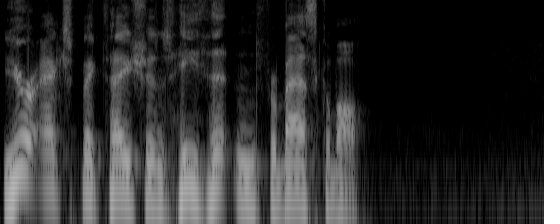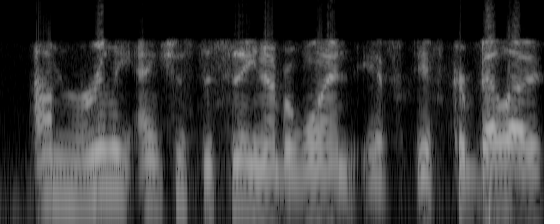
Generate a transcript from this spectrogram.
your expectations, Heath Hinton, for basketball? I'm really anxious to see number one if if Curbelo,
